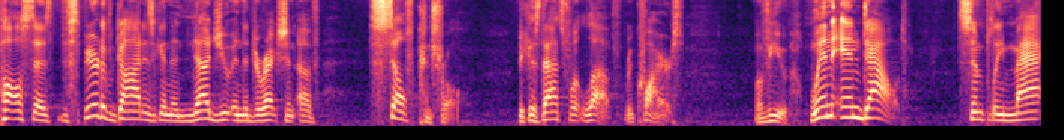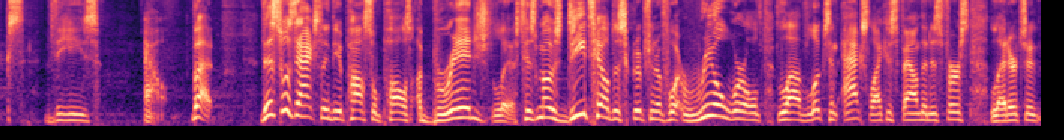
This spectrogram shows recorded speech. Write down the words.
Paul says the Spirit of God is going to nudge you in the direction of self control because that's what love requires of you. When in doubt, simply max these out. But this was actually the Apostle Paul's abridged list. His most detailed description of what real world love looks and acts like is found in his first letter to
